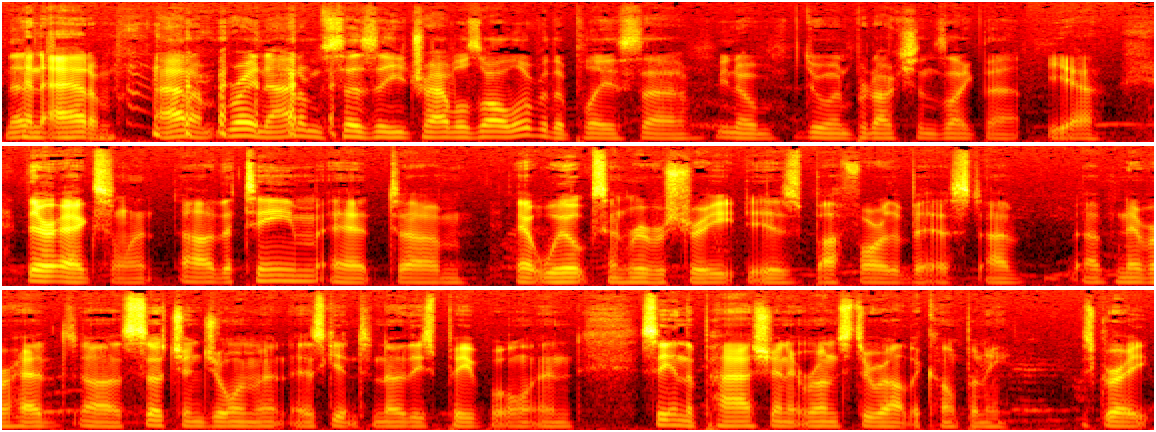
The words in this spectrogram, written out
that, and Adam. Adam, right? Adam says that he travels all over the place, uh, you know, doing productions like that. Yeah, they're excellent. Uh, the team at um, at Wilkes and River Street is by far the best. I've I've never had uh, such enjoyment as getting to know these people and seeing the passion it runs throughout the company. It's great.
